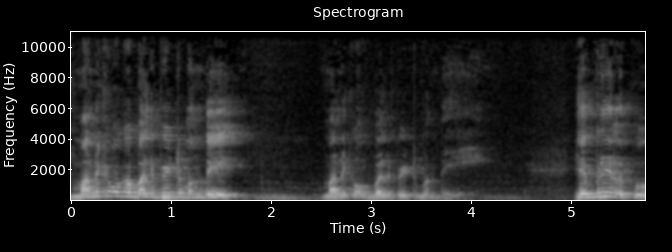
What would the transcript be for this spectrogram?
మనకి ఒక బలిపీఠం ఉంది. మనకి ఒక బలిపీఠం ఉంది. హెబ్రిలకు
